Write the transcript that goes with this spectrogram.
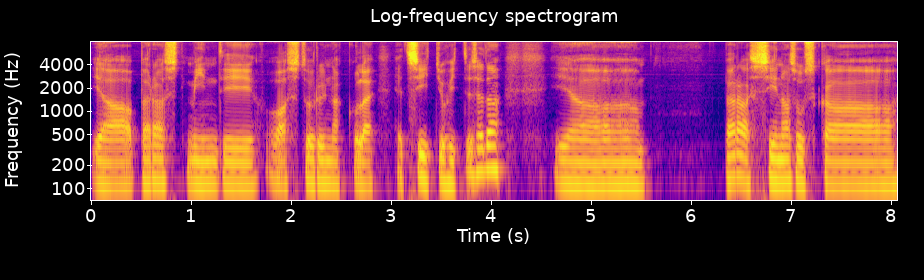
ja pärast mindi vasturünnakule, et siit juhiti seda. Ja pärast siin asus ka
